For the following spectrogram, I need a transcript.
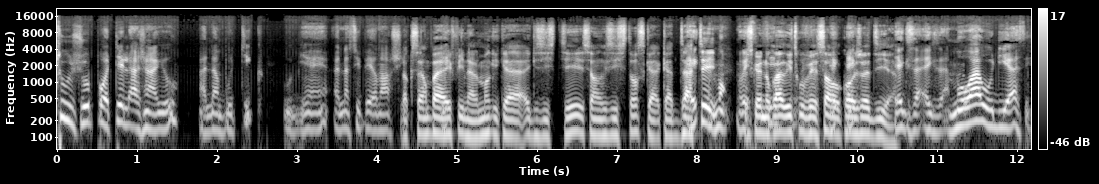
toujours porter l'argent à la boutique ou bien à le supermarché. Donc c'est un bail finalement qui a existé, c'est une résistance qui a, qui a daté, bon, oui, puisque nous allons retrouver ça encore aujourd'hui. hein. Exact, exact. Moa ou dia, c'est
